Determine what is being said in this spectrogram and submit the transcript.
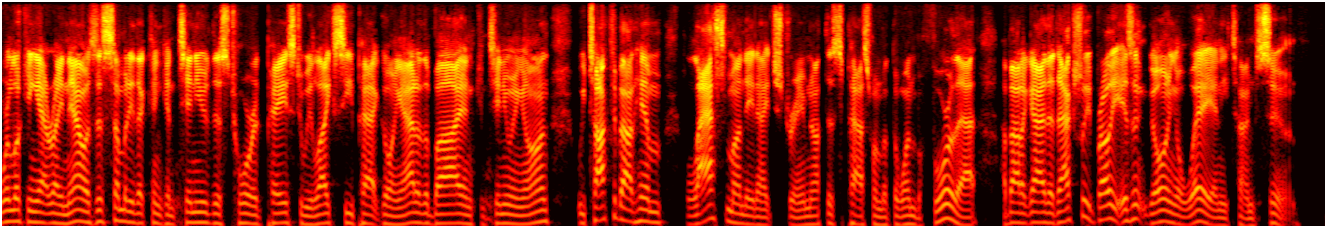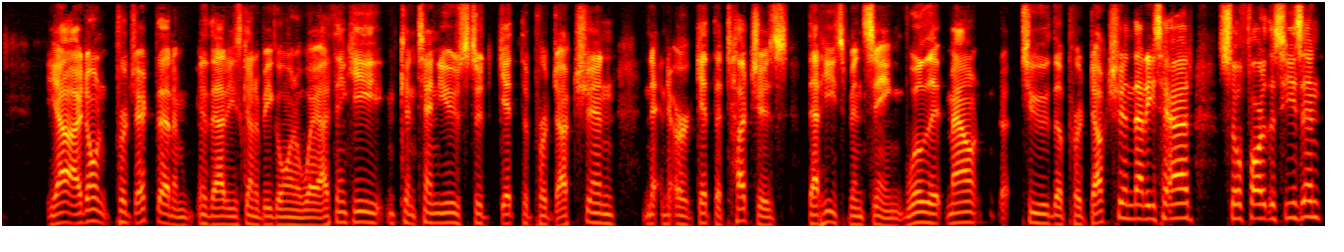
we're looking at right now. Is this somebody that can continue this torrid pace? Do we like CPAT going out of the bye and continuing on? We talked about him last Monday night stream, not this past one, but the one before that, about a guy that actually probably isn't going away anytime soon. Yeah, I don't project that him that he's going to be going away. I think he continues to get the production or get the touches that he's been seeing. Will it mount uh, to the production that he's had so far this season?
